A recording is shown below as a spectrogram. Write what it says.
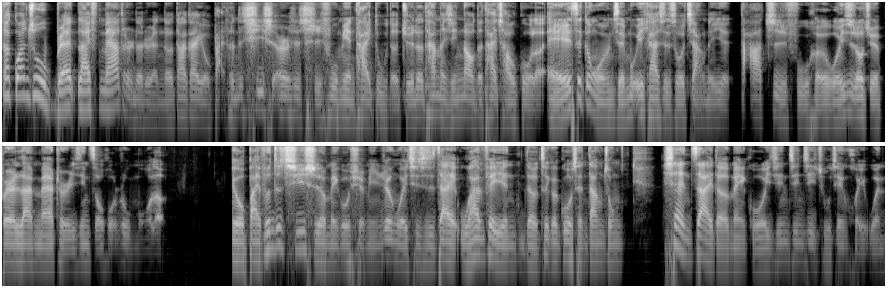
那关注 Black Lives Matter 的人呢，大概有百分之七十二是持负面态度的，觉得他们已经闹得太超过了。诶，这跟我们节目一开始所讲的也大致符合。我一直都觉得 Black Lives Matter 已经走火入魔了。有百分之七十的美国选民认为，其实，在武汉肺炎的这个过程当中，现在的美国已经经济逐渐回温，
